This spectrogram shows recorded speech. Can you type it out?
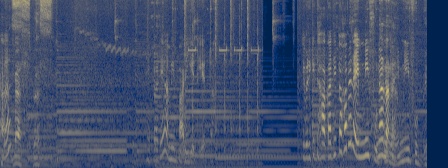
হ্যাঁ? ব্যাস ব্যাস। এবারে আমি বাড়িয়ে দিই এটা। এবারে কি ঢাকা দিতে হবে না এমনি ফুটবে না না না এমনিই ফুটবে।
